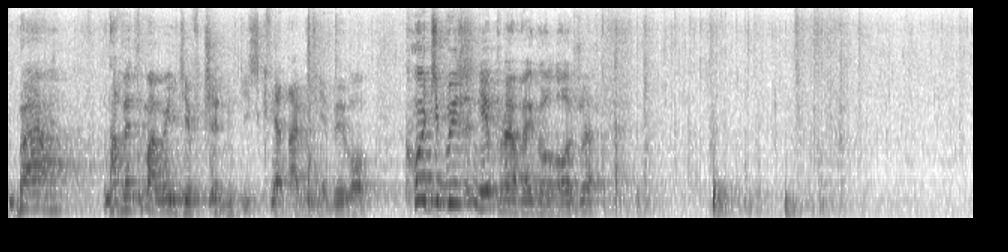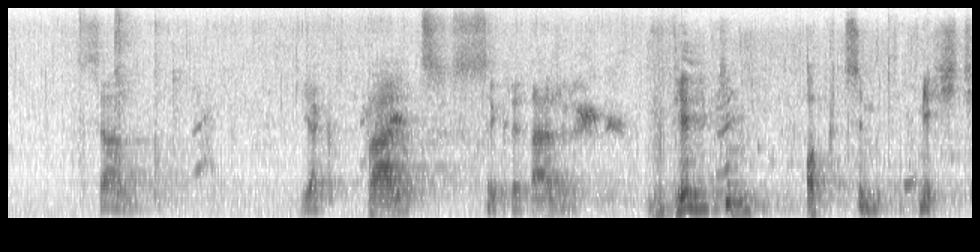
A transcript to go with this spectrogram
Ba, nawet małej dziewczynki z kwiatami nie było, choćby z nieprawego łoża. Sam, jak palec z sekretarzem w wielkim, obcym mieście.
